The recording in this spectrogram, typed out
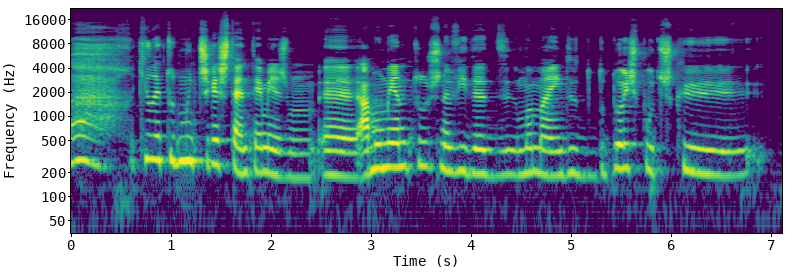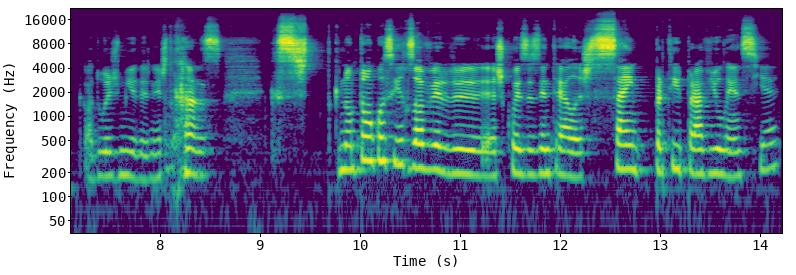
Ah, aquilo é tudo muito desgastante, é mesmo. Uh, há momentos na vida de uma mãe de, de dois putos que. ou duas miúdas neste caso, que, se- que não estão a conseguir resolver eh, as coisas entre elas sem partir para a violência.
